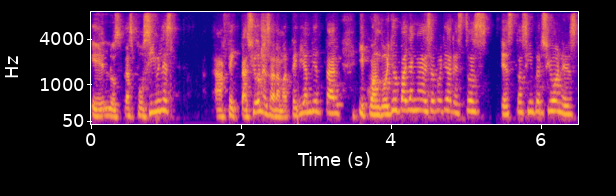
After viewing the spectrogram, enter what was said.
eh, las posibles afectaciones a la materia ambiental y cuando ellos vayan a desarrollar estas, estas inversiones,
